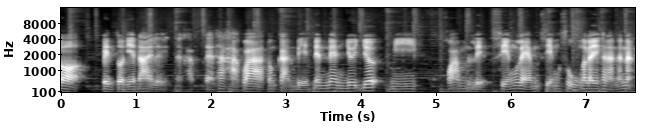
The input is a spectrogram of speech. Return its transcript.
ก็เป็นตัวนี้ได้เลยนะครับ แต่ถ้าหากว่าต้องการเบสแน่นๆ เยอะๆ มีความเลเสียงแหลมเสียงสูงอะไรขนาดนั้นอะ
